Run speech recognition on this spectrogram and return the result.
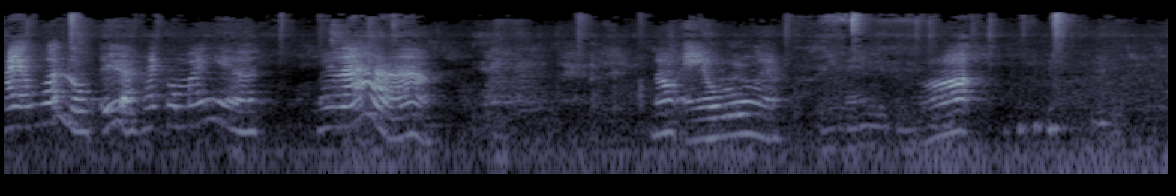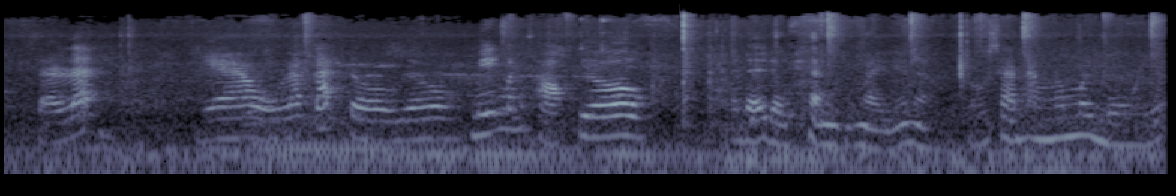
hai ông hết luôn ý là hai con mấy mấy lá à Nó èo luôn à đó xà lách rau lá cách đồ vô miếng bánh thọt vô. Để đậu xanh trong này nữa nè. Đậu xanh ăn nó mới mùi á.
